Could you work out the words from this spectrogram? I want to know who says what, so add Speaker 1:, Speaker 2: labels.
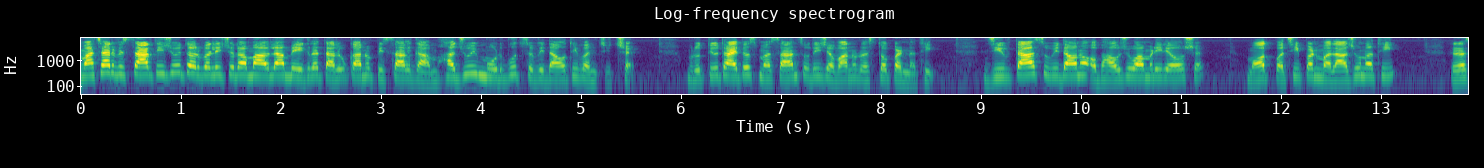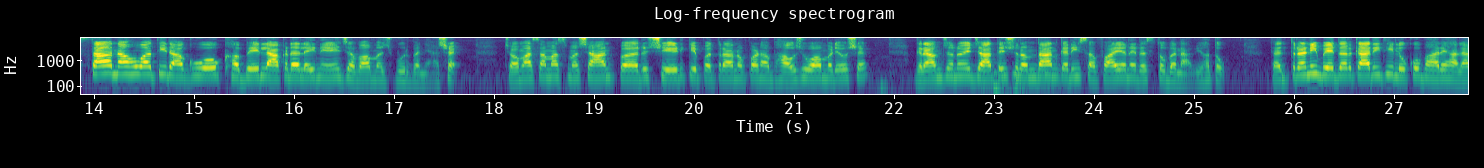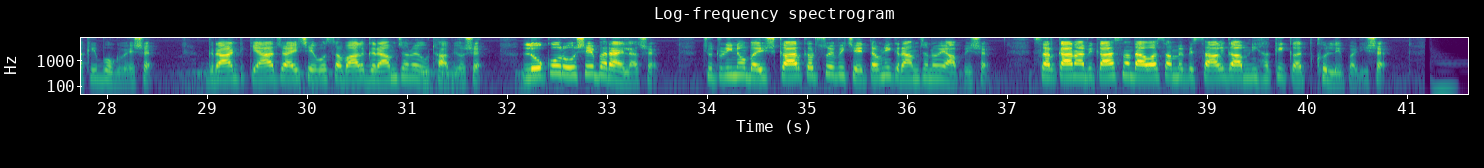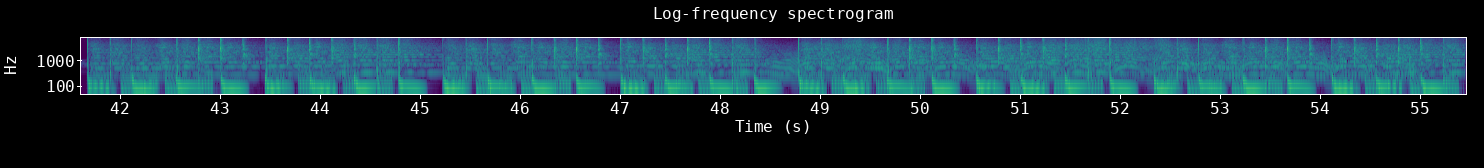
Speaker 1: સમાચાર વિસ્તારથી જોઈએ તો અરવલ્લી જિલ્લામાં આવેલા મેઘરજ તાલુકાનું પિસાલ ગામ હજુય મૂળભૂત સુવિધાઓથી વંચિત છે. મૃત્યુ થાય તો સ્મશાન સુધી જવાનો રસ્તો પણ નથી. જીવતા સુવિધાઓનો અભાવ જોવા મળી રહ્યો છે. મોત પછી પણ મલાજો નથી. રસ્તા ન હોવાથી રાઘુઓ ખભે લાકડા લઈને જવા મજબૂર બન્યા છે. ચોમાસામાં સ્મશાન પર શેડ કે પતરાનો પણ અભાવ જોવા મળ્યો છે. ગ્રામજનોએ જાતે શ્રમદાન કરી સફાઈ અને રસ્તો બનાવ્યો હતો. તંત્રની બેદરકારીથી લોકો ભારે હાલાકી ભોગવે છે. ગ્રાન્ટ ક્યાં જાય છે એવો સવાલ ગ્રામજનોએ ઉઠાવ્યો છે. લોકો રોષે ભરાયેલા છે. ચૂંટણીનો બહિષ્કાર કરશો એવી ચેતવણી ગ્રામજનોએ આપી છે. સરકારના વિકાસના દાવા સામે વિશાલ ગામની હકીકત ખુલ્લી પડી છે.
